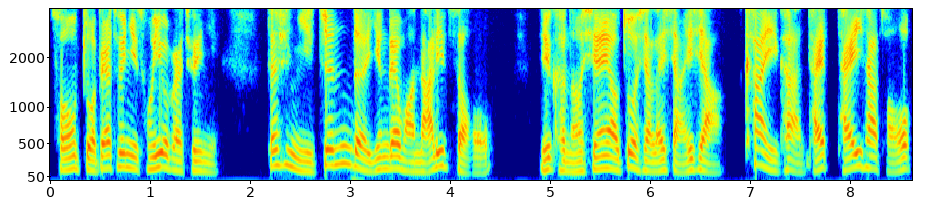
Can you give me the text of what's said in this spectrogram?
从左边推你，从右边推你。但是你真的应该往哪里走？你可能先要坐下来想一想，看一看，抬抬一下头。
